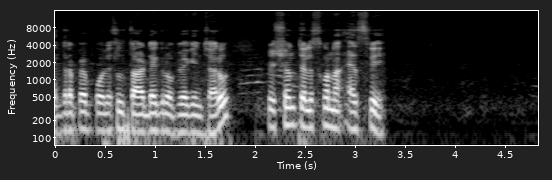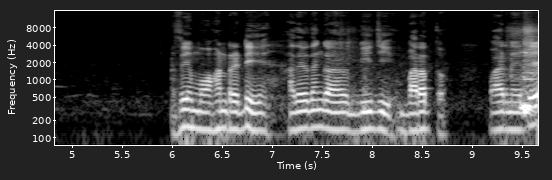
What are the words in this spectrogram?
ఇద్దరిపై పోలీసులు థర్డ్ డిగ్రీ ఉపయోగించారు. విషయం తెలుసుకున్న ఎస్వి. శ్రీ మోహన్ రెడ్డి అదేవిధంగా బీజీ భరత్ వారిని అయితే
